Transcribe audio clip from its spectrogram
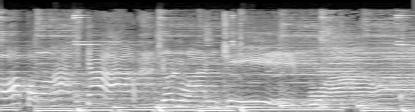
อปองหักเจ้า จนวันที่วา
